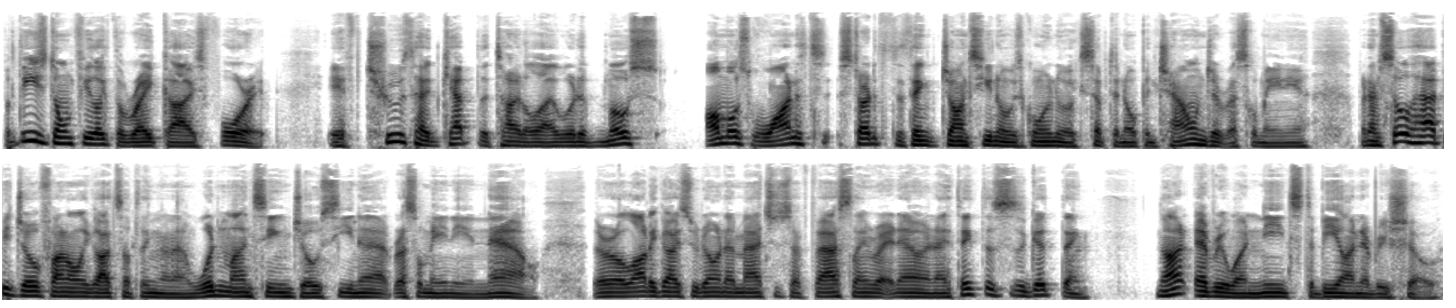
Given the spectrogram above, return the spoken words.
but these don't feel like the right guys for it. If Truth had kept the title, I would have most almost wanted to, started to think John Cena was going to accept an open challenge at WrestleMania, but I'm so happy Joe finally got something, and I wouldn't mind seeing Joe Cena at WrestleMania now. There are a lot of guys who don't have matches at Fastlane right now, and I think this is a good thing. Not everyone needs to be on every show.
